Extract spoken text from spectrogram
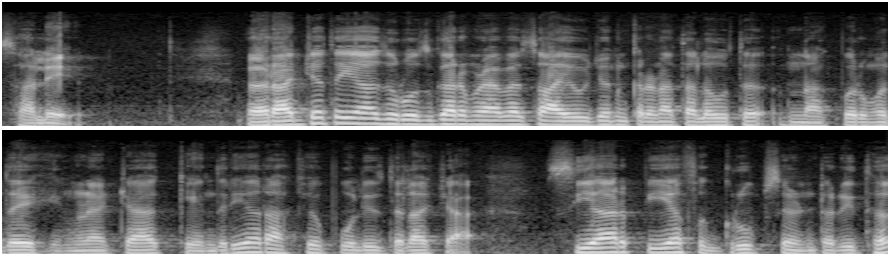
झाले. राज्यातही आज रोजगार मेळाव्याचं आयोजन करण्यात आलं होतं. नागपूरमध्ये हिंगण्याच्या केंद्रीय राखीव पोलीस दलाच्या C R P F group centre इथं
